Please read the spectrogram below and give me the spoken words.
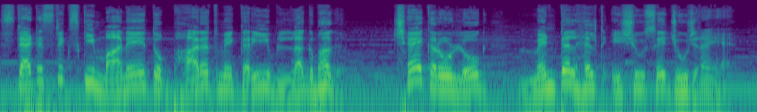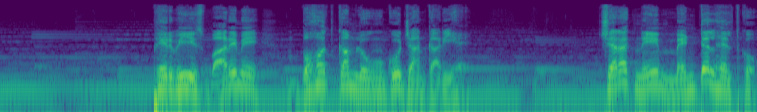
स्टैटिस्टिक्स की माने तो भारत में करीब लगभग छह करोड़ लोग मेंटल हेल्थ इश्यू से जूझ रहे हैं। फिर भी इस बारे में बहुत कम लोगों को जानकारी है। चरक ने मेंटल हेल्थ को,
